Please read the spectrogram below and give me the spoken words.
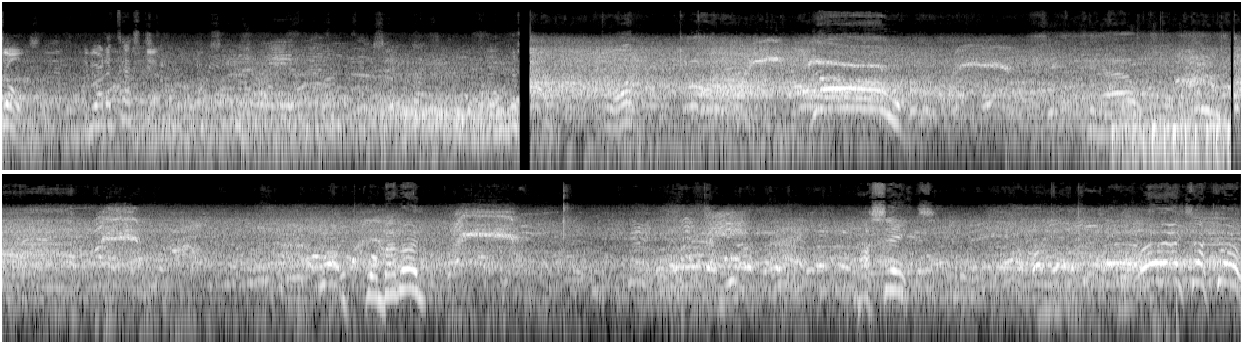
Joel, have you had a test yet? It! Hey, tackle!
